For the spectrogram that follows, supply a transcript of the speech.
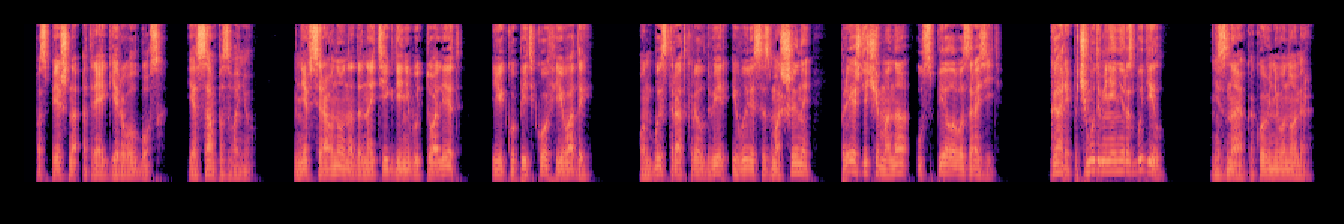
— поспешно отреагировал Босх. «Я сам позвоню. Мне все равно надо найти где-нибудь туалет и купить кофе и воды. Он быстро открыл дверь и вылез из машины, прежде чем она успела возразить. «Гарри, почему ты меня не разбудил?» «Не знаю, какой у него номер».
